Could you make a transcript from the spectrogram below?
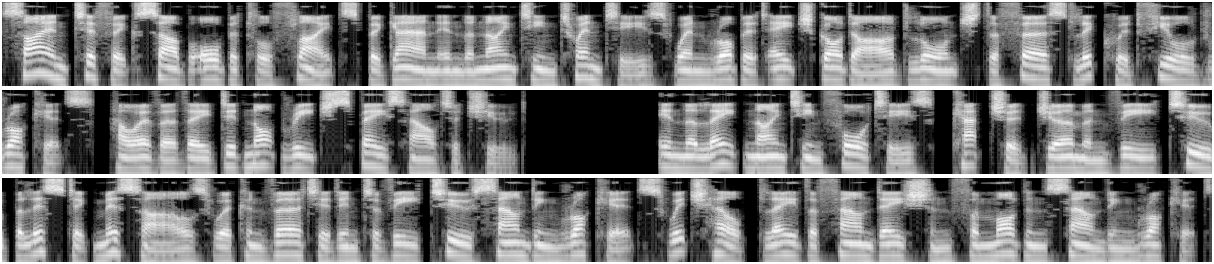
Scientific suborbital flights began in the 1920s when Robert H. Goddard launched the first liquid-fueled rockets, however they did not reach space altitude. In the late 1940s, captured German V-2 ballistic missiles were converted into V-2 sounding rockets which helped lay the foundation for modern sounding rockets.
